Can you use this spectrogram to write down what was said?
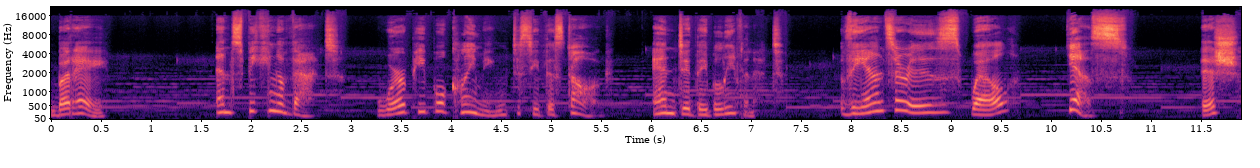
But hey. And speaking of that, were people claiming to see this dog? And did they believe in it? The answer is, well, yes. Ish.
